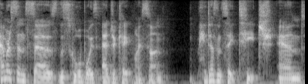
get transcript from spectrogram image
Emerson says the schoolboys educate my son. He doesn't say teach. And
